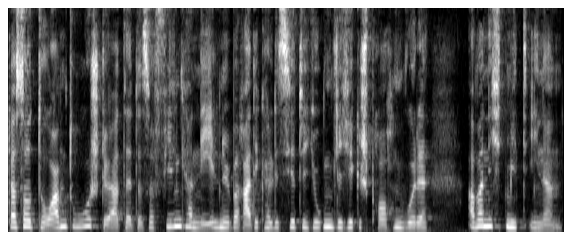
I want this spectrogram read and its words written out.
Das Autorenduo störte, dass auf vielen Kanälen über radikalisierte Jugendliche gesprochen wurde, aber nicht mit ihnen.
